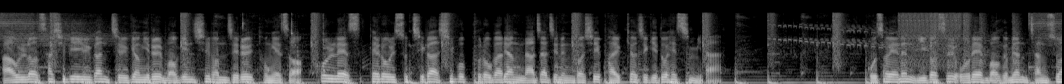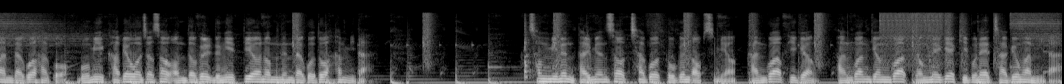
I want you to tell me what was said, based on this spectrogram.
아울러 42일간 질경이를 먹인 실험지를 통해서 콜레스테롤 수치가 15%가량 낮아지는 것이 밝혀지기도 했습니다. 고서에는 이것을 오래 먹으면 장수한다고 하고 몸이 가벼워져서 언덕을 능히 뛰어넘는다고도 합니다. 성미는 달면서 차고 독은 없으며 간과 비경, 방광경과 병맥의 기분에 작용합니다.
